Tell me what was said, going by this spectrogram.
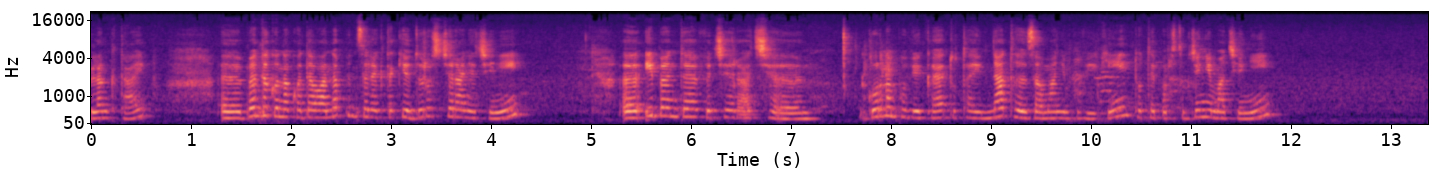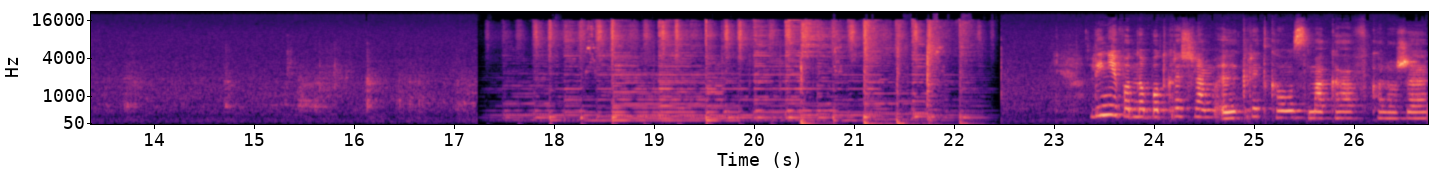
Blank Type, y, będę go nakładała na pędzelek takie do rozcierania cieni y, i będę wycierać y, górną powiekę tutaj nad załamaniem powieki, tutaj po prostu gdzie nie ma cieni. Wodną podkreślam y, kredką z maka w kolorze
